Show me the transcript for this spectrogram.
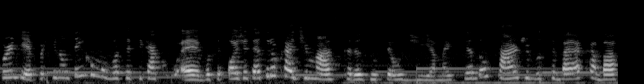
Por quê? Porque não tem como você ficar. É, você pode até trocar de máscaras no seu dia, mas cedo ou tarde você vai acabar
